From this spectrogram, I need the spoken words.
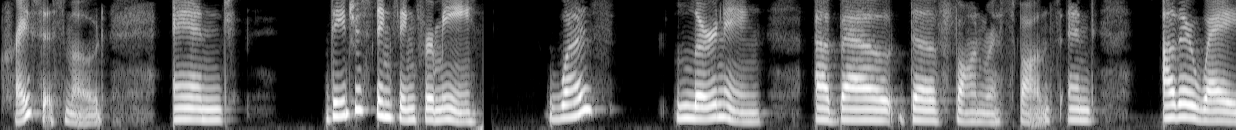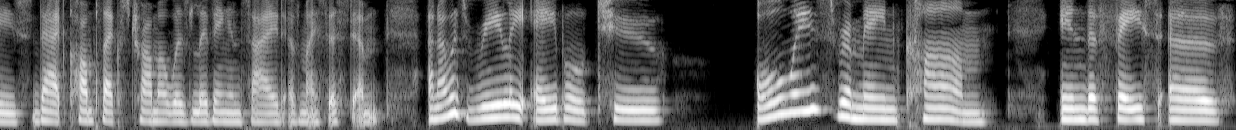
crisis mode? And the interesting thing for me was learning about the fawn response and other ways that complex trauma was living inside of my system. And I was really able to always remain calm in the face of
